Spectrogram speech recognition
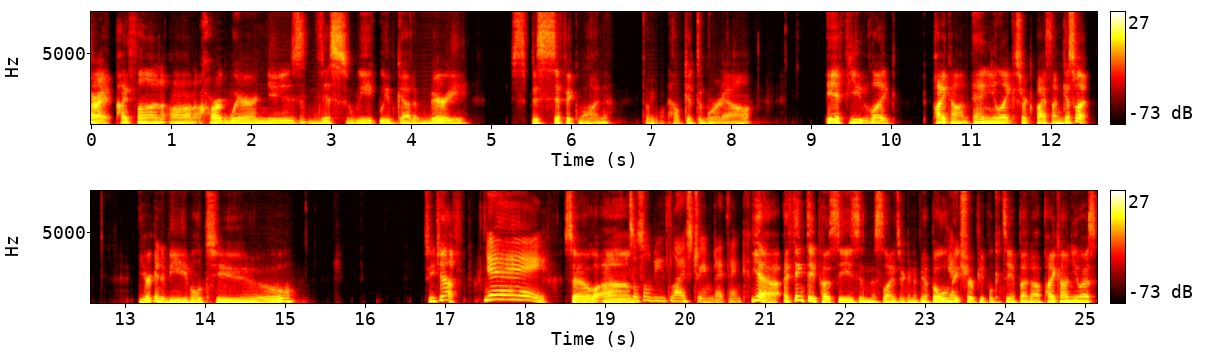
All right, Python on hardware news this week. We've got a very specific one that we want to help get the word out. If you like PyCon and you like CircuitPython, guess what? You're going to be able to see Jeff. Yay! So, um, It's also be live streamed, I think. yeah, I think they post these and the slides are going to be up, but we'll Yeah. make sure people can see it. But uh, PyCon US,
